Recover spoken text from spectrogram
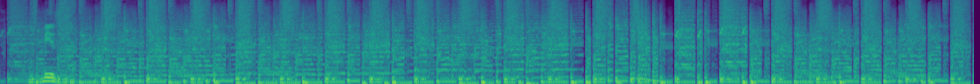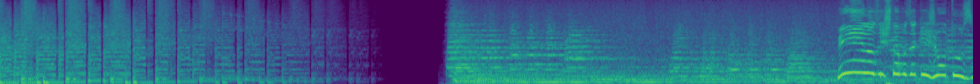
mesmo. Estamos aqui juntos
